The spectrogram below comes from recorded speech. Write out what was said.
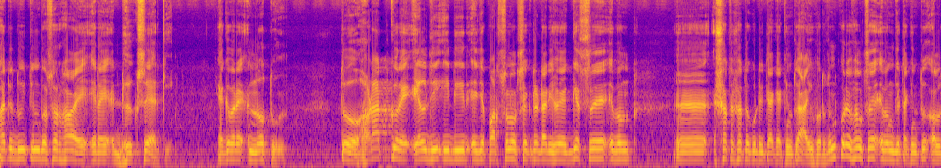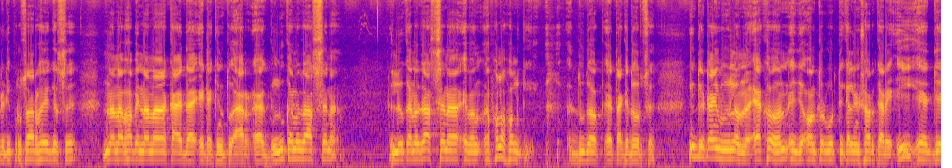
হয়তো দুই, তিন বছর হয়, এরা ঢুকছে আর কি, একেবারে নতুন। তো হঠাৎ করে এলজিইডির এই যে পার্সোনাল সেক্রেটারি হয়ে গেছে এবং শত শত কোটি টাকা কিন্তু আয় উপার্জন করে ফেলছে এবং যেটা কিন্তু অলরেডি প্রচার হয়ে গেছে। নানাভাবে নানা কায়দায় এটা কিন্তু আর লুকানো যাচ্ছে না। লুকানো যাচ্ছে না এবং ফলাফল কি? দুদক তাকে ধরছে। কিন্তু এটা আমি বুঝলাম না। এখন এই যে অন্তর্বর্তীকালীন সরকারে এই যে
